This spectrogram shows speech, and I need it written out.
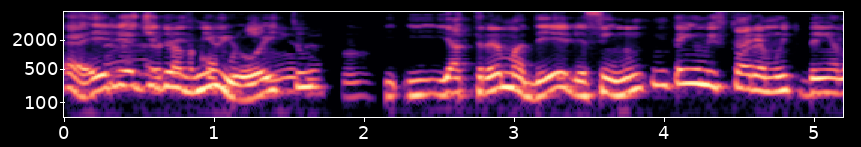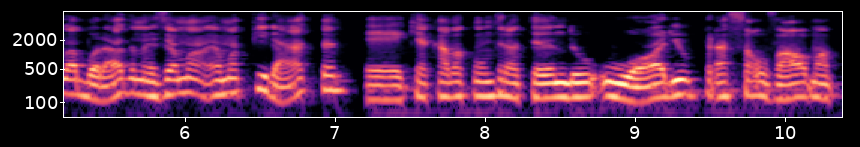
É, ele é de Ah, tava 2008. confundindo. Hum. E, e a trama dele, assim, não, não tem uma história muito bem elaborada, mas é uma, é uma pirata é, que acaba contratando o Wario pra salvar uma,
